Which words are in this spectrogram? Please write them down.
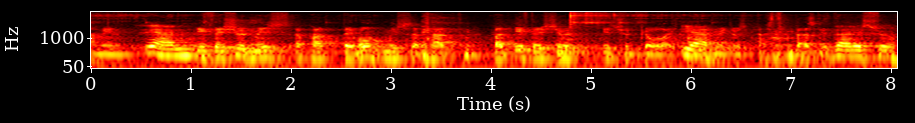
I mean, Yeah, if they should miss a putt, they won't miss a putt. but if they should, it should go like 100 Yeah. meters past the basket. that is true.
